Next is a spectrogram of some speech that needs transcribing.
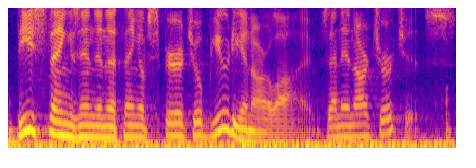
These things end in a thing of spiritual beauty in our lives and in our churches.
